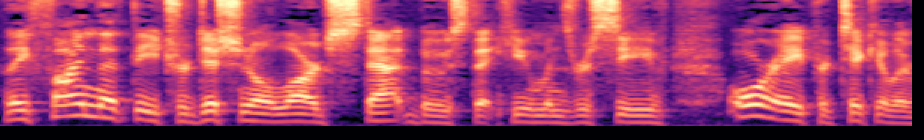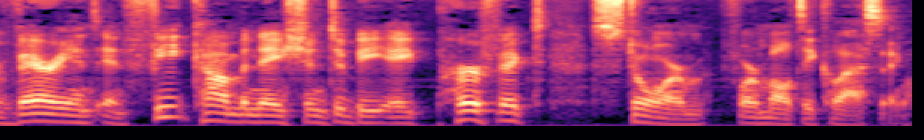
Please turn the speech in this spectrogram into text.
they find that the traditional large stat boost that humans receive, or a particular variant and feat combination to be a perfect storm for multi-classing.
